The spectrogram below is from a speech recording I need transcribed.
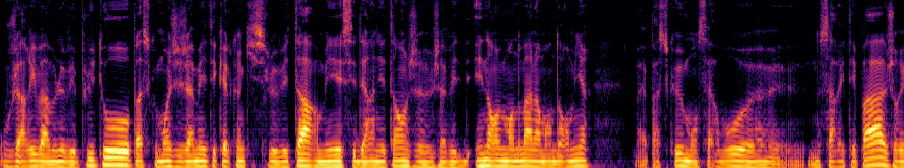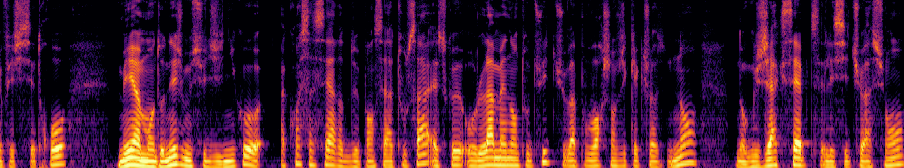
où j'arrive à me lever plus tôt, parce que moi j'ai jamais été quelqu'un qui se levait tard, mais ces derniers temps j'avais énormément de mal à m'endormir, bah, parce que mon cerveau euh, ne s'arrêtait pas, je réfléchissais trop. Mais à un moment donné, je me suis dit, Nico, à quoi ça sert de penser à tout ça? Est-ce que oh, là, maintenant, tout de suite, tu vas pouvoir changer quelque chose? Non. Donc j'accepte les situations,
